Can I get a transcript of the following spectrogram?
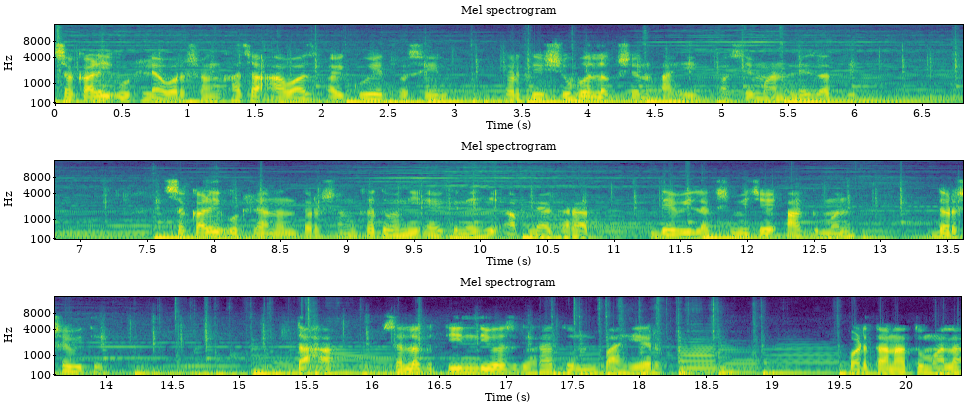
सकाळी उठल्यावर शंखाचा आवाज ऐकू येत असेल तर ते शुभ लक्षण आहे असे मानले जाते. सकाळी उठल्यानंतर शंखध्वनी ऐकणे हे आपल्या घरात देवी लक्ष्मीचे आगमन दर्शविते. दहा. सलग तीन दिवस घरातून बाहेर पडताना तुम्हाला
